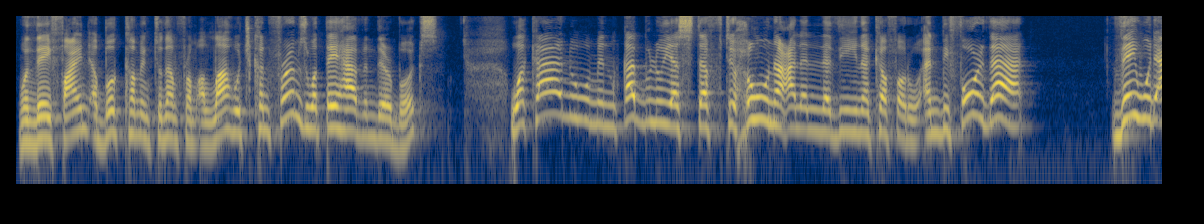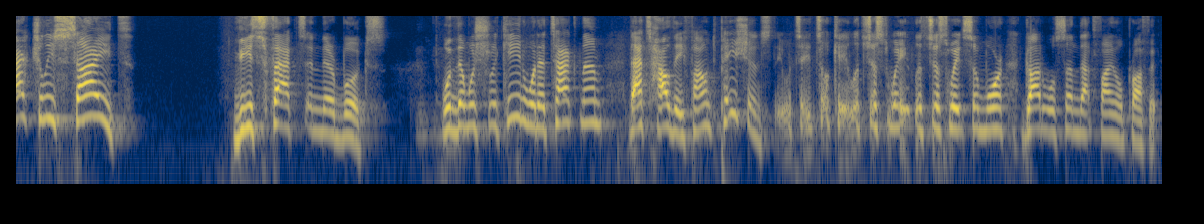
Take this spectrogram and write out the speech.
When they find a book coming to them from Allah which confirms what they have in their books, وَكَانُوا مِن قَبْلُ يَسْتَفْتِحُونَ عَلَى الَّذِينَ كَفَرُوا And before that, they would actually cite these facts in their books. When the mushrikeen would attack them, that's how they found patience. They would say, It's okay, let's just wait, let's just wait some more. God will send that final prophet.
